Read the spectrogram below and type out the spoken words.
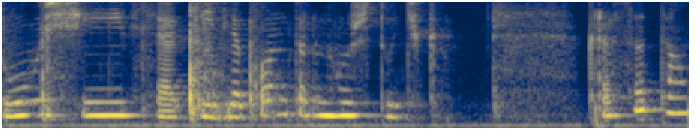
туші, всякі для контурного штучки. Красота.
